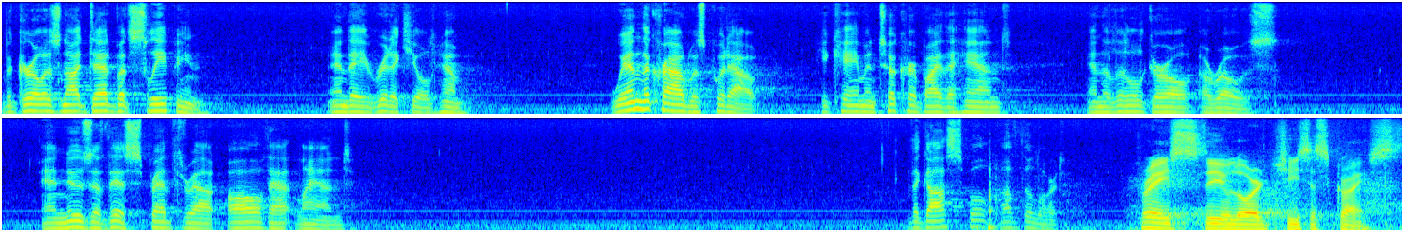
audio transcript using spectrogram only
The girl is not dead, but sleeping. And they ridiculed him. When the crowd was put out, he came and took her by the hand, and the little girl arose. And news of this spread throughout all that land. The Gospel of the Lord. Praise to you, Lord Jesus Christ.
